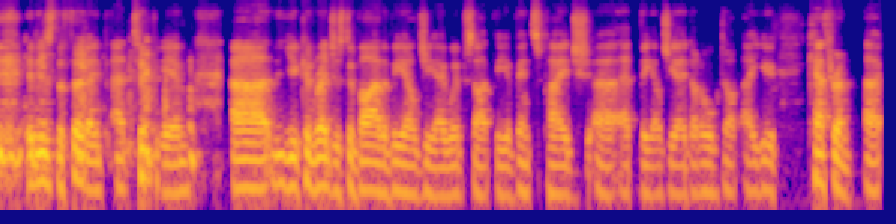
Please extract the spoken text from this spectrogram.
it is the 13th at 2 p.m. Uh, you can register via the VLGA website, the events page uh, at vlga.org.au. Catherine, uh,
